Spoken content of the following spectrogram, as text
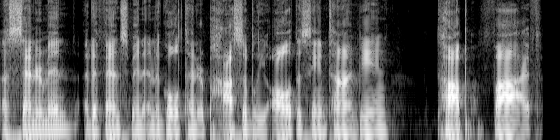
a centerman, a defenseman, and a goaltender possibly all at the same time being top five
